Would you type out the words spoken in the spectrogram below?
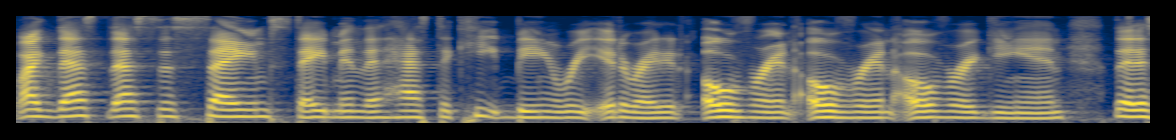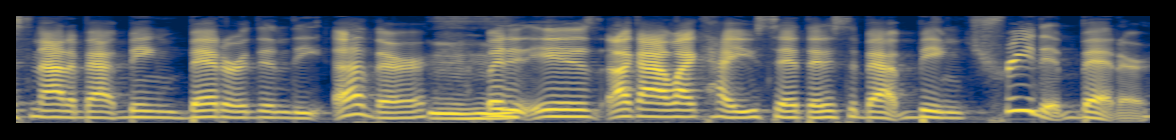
Like that's that's the same statement that has to keep being reiterated over and over and over again. That it's not about being better than the other, Mhm. but it is like I like how you said that it's about being treated better.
